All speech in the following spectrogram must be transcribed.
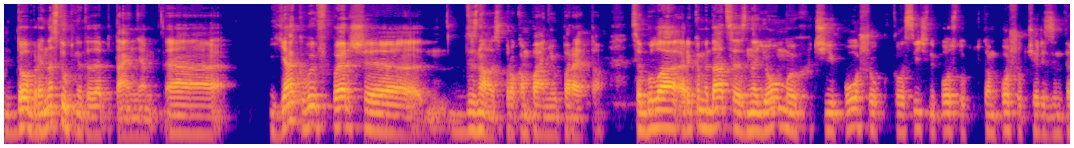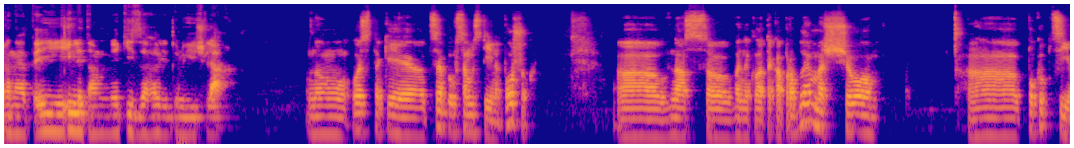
Добре, наступне тоді питання. Як ви вперше дізнались про компанію Pareto? Це була рекомендація знайомих чи пошук, класичний послуг, там пошук через інтернет, і, і там якийсь взагалі другий шлях? Ну, ось таки, це був самостійний пошук. В нас виникла така проблема, що покупці,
